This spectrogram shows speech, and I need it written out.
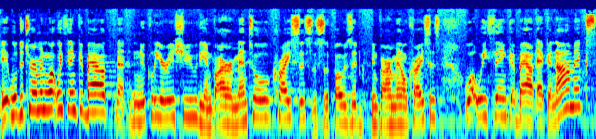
It will determine what we think about that nuclear issue, the environmental crisis, the supposed environmental crisis, what we think about economics,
